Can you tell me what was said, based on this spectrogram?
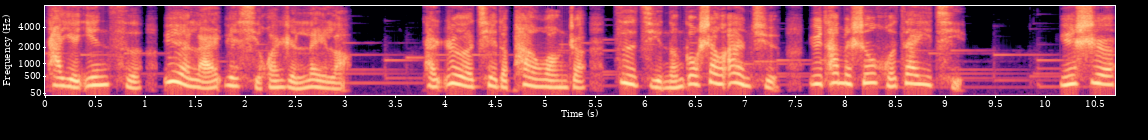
他也因此越来越喜欢人类了。他热切地盼望着自己能够上岸去与他们生活在一起，于是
